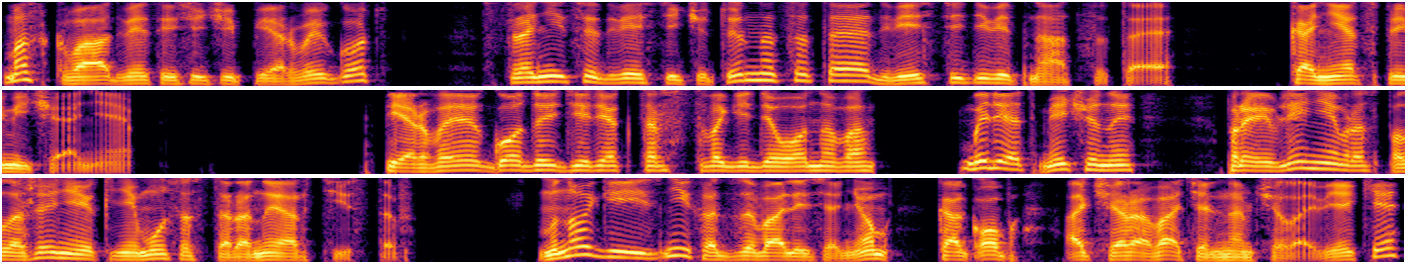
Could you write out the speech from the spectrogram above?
Москва, 2001 год страницы 214-219. Конец примечания. Первые годы директорства Гедеонова были отмечены проявлением расположения к нему со стороны артистов. Многие из них отзывались о нем как об очаровательном человеке,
